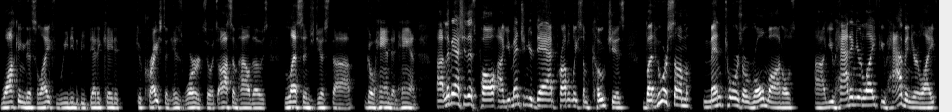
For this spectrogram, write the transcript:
walking this life, we need to be dedicated to Christ and His Word. So it's awesome how those lessons just uh, go hand in hand. Uh, let me ask you this, Paul. Uh, you mentioned your dad, probably some coaches, but who are some mentors or role models uh, you had in your life, you have in your life,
